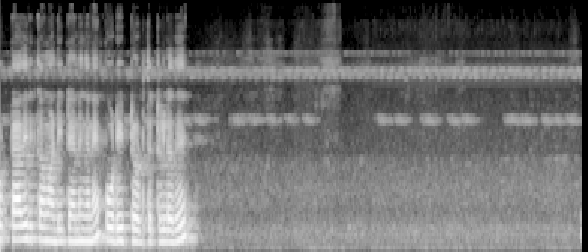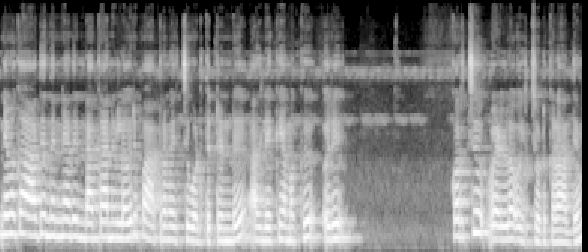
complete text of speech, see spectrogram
ഒട്ടാതിരിക്കാൻ വേണ്ടിയിട്ടാണ് ഇങ്ങനെ പൊടി ഇട്ട് കൊടുത്തിട്ടുള്ളത്. നമുക്ക് ആദ്യം തന്നെ അത് ഉണ്ടാക്കാനുള്ള ഒരു പാത്രം വെച്ച് കൊടുത്തിട്ടുണ്ട്. അതിലേക്ക് നമുക്ക് ഒരു കുറച്ച് വെള്ളം ഒഴിച്ചു കൊടുക്കണം ആദ്യം.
